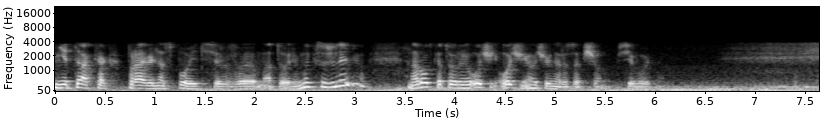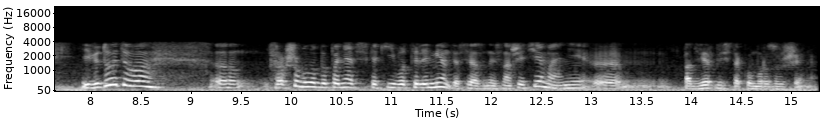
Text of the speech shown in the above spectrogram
не так, как правильно спорить в моторе. Мы, к сожалению, народ, который очень-очень-очень разобщен сегодня. И ввиду этого э, хорошо было бы понять, какие вот элементы, связанные с нашей темой, они э, подверглись такому разрушению.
